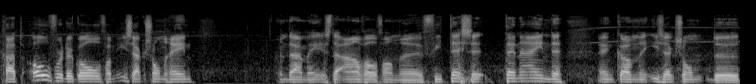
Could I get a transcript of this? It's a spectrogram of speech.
Gaat over de goal van Isaacson heen. En daarmee is de aanval van uh, Vitesse ten einde. En kan Isaacson de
